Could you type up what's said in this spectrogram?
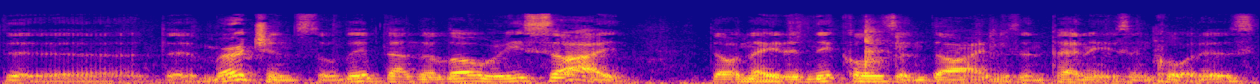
the, the merchants who lived on the Lower East Side, donated nickels and dimes and pennies and quarters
